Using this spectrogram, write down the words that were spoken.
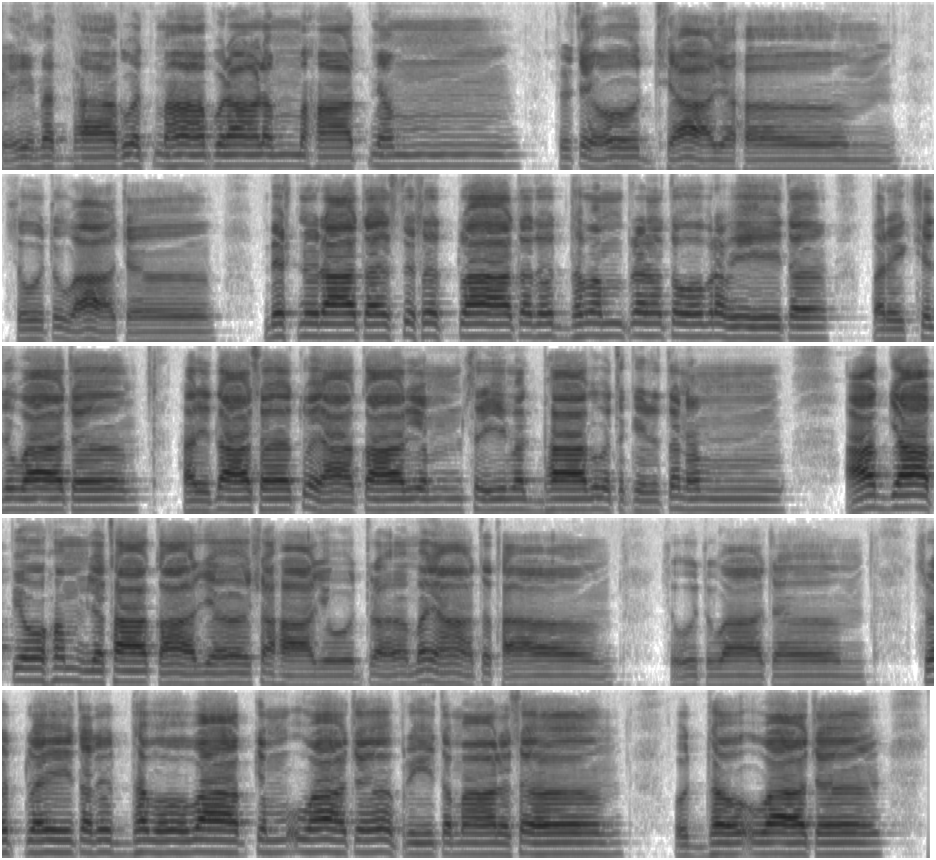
श्रीमद्भागवत महापुराण महात्म्यम तृतीयोध्याय सूतुवाच। विष्णुरातस्तु श्रुवा तदुद्धवं प्रणतो ब्रवीत। परीक्षितुवाच। हरिदास, त्वया कार्यं श्रीमद्भागवतकीर्तनम्। आज्ञाप्योऽहं यथा कार्य सहायोत्र मया तथा। सूतुवाच। श्रुत्वैतदुद्धवो वाक्यम् उवाच प्रीतमानस। उद्धव उवाच,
